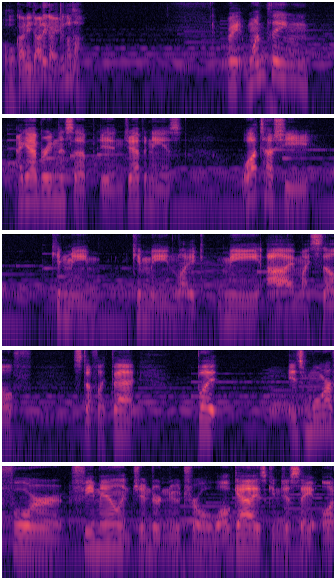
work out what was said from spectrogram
他に誰がいるのだ Okay, one thing I gotta bring this up in Japanese. Watashi can mean can mean like me, I, myself, stuff like that. But it's more for female and gender neutral, while guys can just say ore.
